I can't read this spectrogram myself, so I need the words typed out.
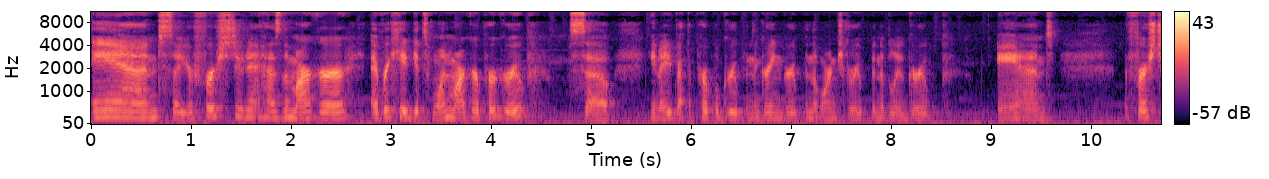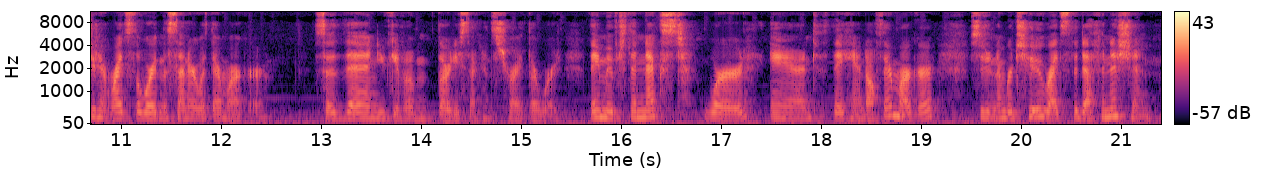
And so your first student has the marker. Every kid gets one marker per group. So, you know, you've got the purple group and the green group and the orange group and the blue group. And the first student writes the word in the center with their marker. So then you give them 30 seconds to write their word. They move to the next word and they hand off their marker. Student number two writes the definition.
